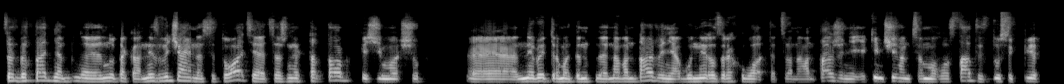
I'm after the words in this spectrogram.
Це достатньо е, ну така незвичайна ситуація. Це ж не стартап, скажімо, щоб не витримати навантаження або не розрахувати це навантаження. Яким чином це могло статись до сих пір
